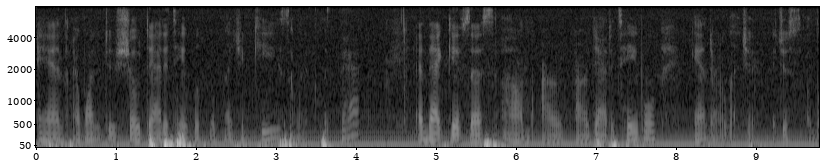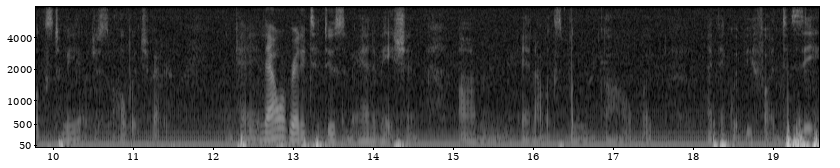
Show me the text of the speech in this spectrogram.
and I want to do Show Data Table with Legend Keys. I'm going to click that and that gives us um, our, our data table and our legend. It just it looks to me just a whole bunch better. Okay, and now we're ready to do some animation. Um, and I'll explain uh, what I think would be fun to see.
